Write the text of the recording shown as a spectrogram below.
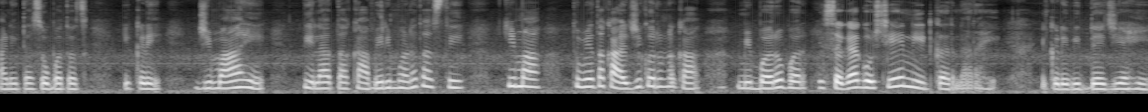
आणि त्यासोबतच इकडे जी मा आहे तिला आता कावेरी म्हणत असते की मा तुम्ही आता काळजी करू नका. मी बरोबर हे सगळ्या गोष्टी हे नीट करणार आहे. इकडे विद्या जी आहे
